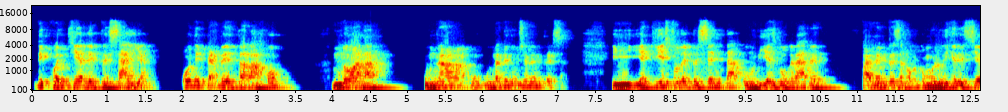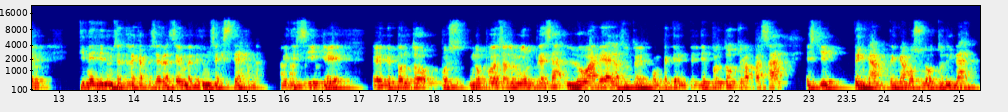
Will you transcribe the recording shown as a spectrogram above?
de cualquier represalia o de perder trabajo, no hará una, una denuncia en la empresa. Y, y, aquí esto representa un riesgo grave para la empresa, porque como lo dije recién, tiene el denunciante la capacidad de hacer una denuncia externa. Ajá. Es decir, que eh, de pronto, pues no puedo hacerlo en mi empresa, lo haré a las autoridades competentes. De pronto, lo que va a pasar es que tenga, tengamos una autoridad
